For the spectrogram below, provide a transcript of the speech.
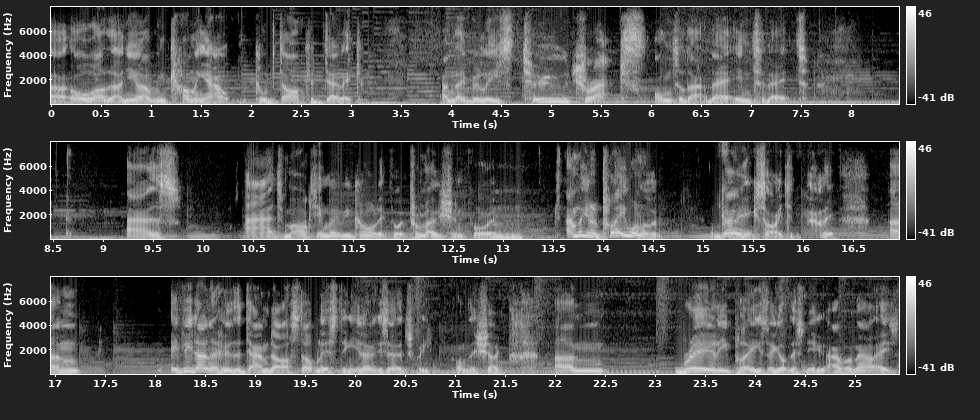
uh, or rather, a new album coming out called Darkadelic. And they've released two tracks onto that their internet as ad marketing, maybe call it, for promotion for it. And we're going to play one of them. I'm very excited about it. Um, if you don't know who the Damned are, stop listening. You don't deserve to be on this show. Um, really pleased they got this new album out. It's,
